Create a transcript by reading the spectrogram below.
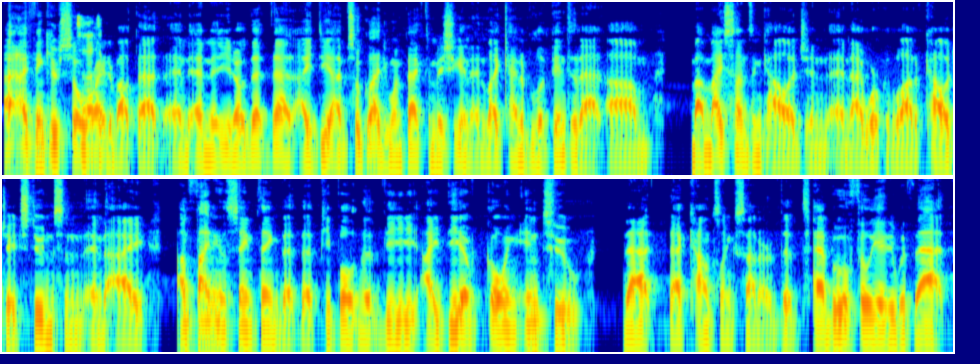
I, think you're so, so right about that, and and you know that that idea. I'm so glad you went back to Michigan and like kind of looked into that. Um, my, my son's in college, and and I work with a lot of college age students, and and I I'm finding the same thing that that people that the idea of going into that that counseling center, the taboo affiliated with that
